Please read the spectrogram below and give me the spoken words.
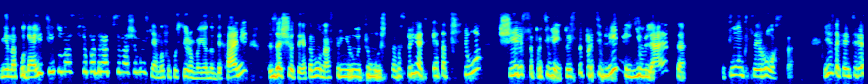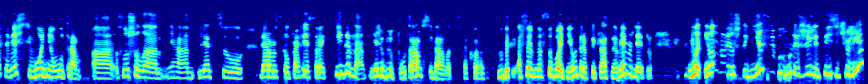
не на куда летит у нас все подряд, все наши мысли, а мы фокусируем ее на дыхании. За счет этого у нас тренируется мышца восприятия. Это все через сопротивление. То есть сопротивление является функцией роста. Есть такая интересная вещь. Сегодня утром а, слушала а, лекцию гарвардского профессора Кигана. Я люблю по утрам себя вот такое, особенно в субботнее утро, прекрасное время для этого. Вот, и он говорил, что если бы мы жили тысячу лет,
